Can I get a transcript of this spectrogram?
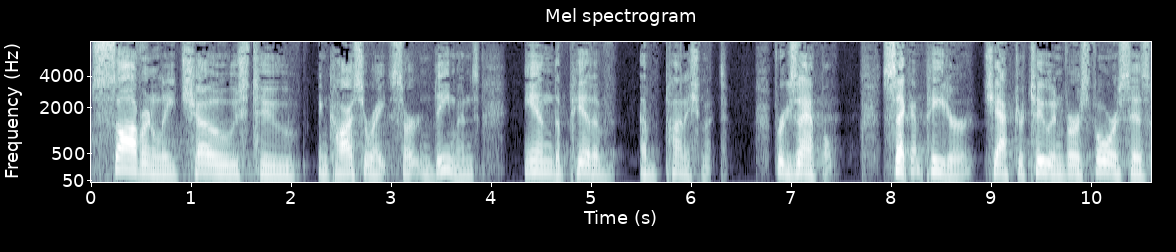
sovereignly chose to incarcerate certain demons in the pit of, of punishment. For example, 2 Peter chapter 2 and verse 4 says,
